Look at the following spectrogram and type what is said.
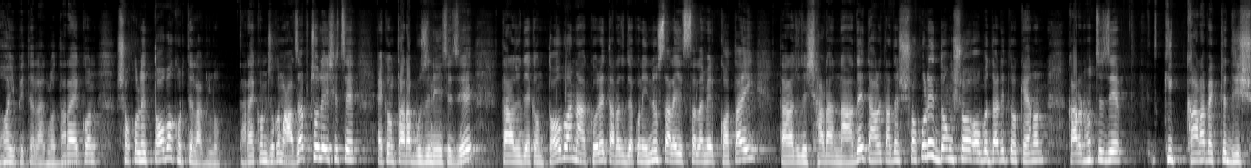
ভয় পেতে লাগল। তারা এখন সকলে তবা করতে লাগল। তারা এখন যখন আজাব চলে এসেছে, এখন তারা বুঝে নিয়েছে যে তারা যদি এখন তবা না করে, তারা যদি এখন ইনুস আলাহ ইসলামের কথাই তারা যদি সাড়া না দেয়, তাহলে তাদের সকলের ধ্বংস অবধারিত কেন কারণ হচ্ছে যে কি খারাপ একটা দৃশ্য?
